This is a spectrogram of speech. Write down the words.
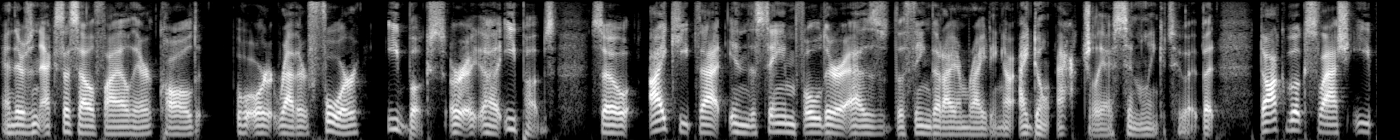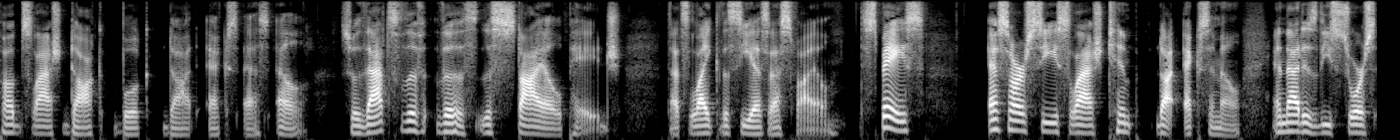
and there's an XSL file there called, or, or rather, for ebooks or uh, epubs. So I keep that in the same folder as the thing that I am writing. I, I don't actually, I symlink to it, but docbook slash epub slash docbook dot docbook.xsl. So that's the, the, the style page. That's like the CSS file. Space src slash temp.xml. And that is the source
